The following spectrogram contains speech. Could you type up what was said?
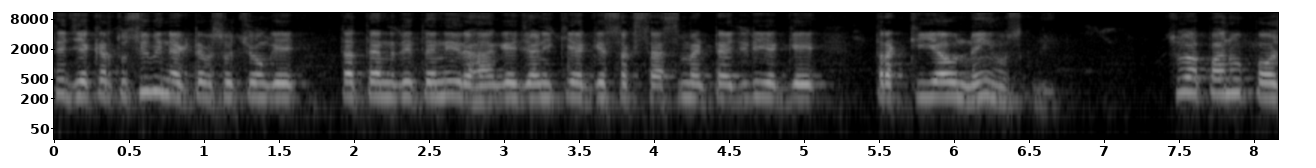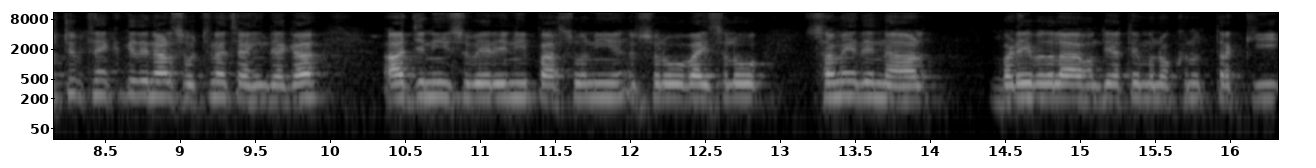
ਤੇ ਜੇਕਰ ਤੁਸੀਂ ਵੀ ਨੈਗੇਟਿਵ ਸੋਚੋਗੇ ਤਾਂ ਤਿੰਨ ਦੇ ਤਿੰਨ ਹੀ ਰਹਾਂਗੇ ਜਾਨੀ ਕਿ ਅੱਗੇ ਸਕਸੈਸਮੈਂਟ ਹੈ ਜਿਹੜੀ ਅੱਗੇ ਤਰੱਕੀ ਆ, ਉਹ ਨਹੀਂ ਹੋ ਸਕਦੀ। ਸੋ ਆਪਾਂ ਨੂੰ ਪੋਜ਼ਿਟਿਵ ਥਿੰਕਿੰਗ ਦੇ ਨਾਲ ਸੋਚਣਾ ਚਾਹੀਦਾ ਹੈਗਾ। ਅੱਜ ਨਹੀਂ ਸਵੇਰੇ ਨਹੀਂ ਪਰਸੋਂ ਨਹੀਂ ਸਲੋ ਬਾਈ ਸਲੋ ਸਮੇਂ ਦੇ ਨਾਲ ਬੜੇ ਬਦਲਾਅ ਹੁੰਦੇ ਆ ਤੇ ਮਨੁੱਖ ਨੂੰ ਤਰੱਕੀ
